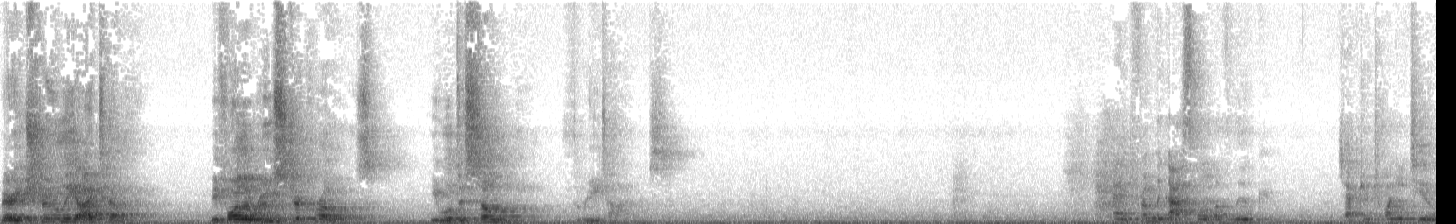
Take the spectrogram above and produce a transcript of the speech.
Very truly I tell you, before the rooster crows, you will disown me three times. And from the Gospel of Luke, chapter 22.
